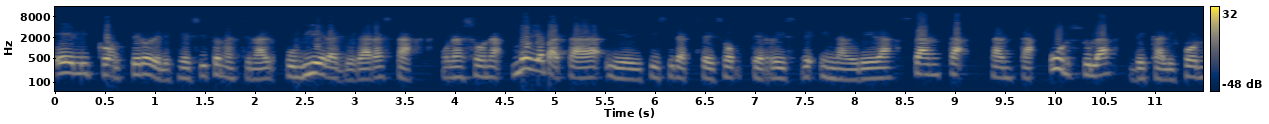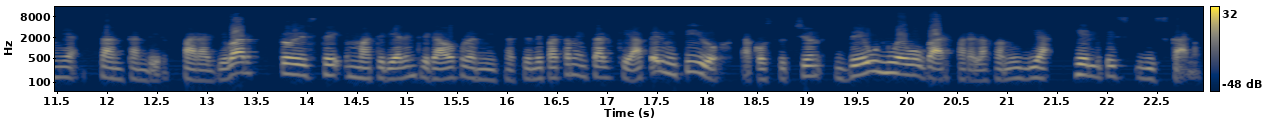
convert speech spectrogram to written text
helicóptero del Ejército Nacional pudiera llegar hasta una zona muy apartada y de difícil acceso terrestre en la vereda Santa Santa Úrsula de California, Santander, para llevar todo este material entregado por la Administración Departamental que ha permitido la construcción de un nuevo hogar para la familia Helves Liscano.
